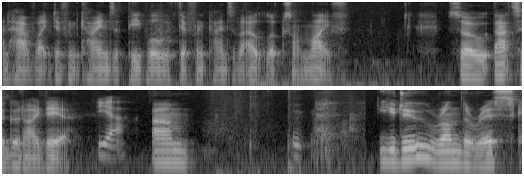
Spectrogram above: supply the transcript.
and have like different kinds of people with different kinds of outlooks on life. So that's a good idea. yeah, Um, you do run the risk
